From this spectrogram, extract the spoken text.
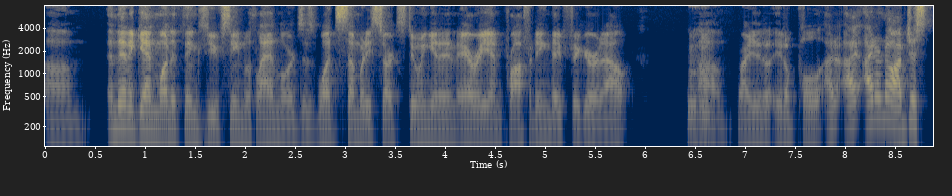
Um, and then again, one of the things you've seen with landlords is once somebody starts doing it in an area and profiting, they figure it out. Mm-hmm. Um, right? It'll, it'll pull. I, I, I don't know. I'm just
